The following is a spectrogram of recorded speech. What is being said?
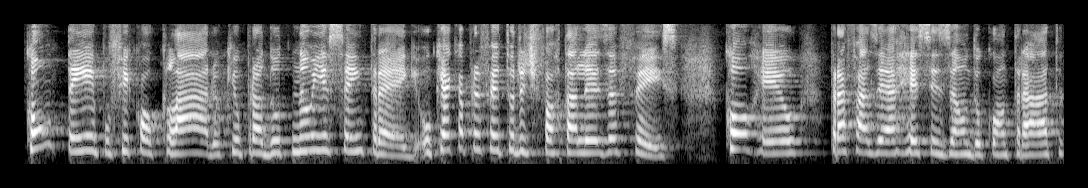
Com o tempo, ficou claro que o produto não ia ser entregue. O que, é que a Prefeitura de Fortaleza fez? Correu para fazer a rescisão do contrato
